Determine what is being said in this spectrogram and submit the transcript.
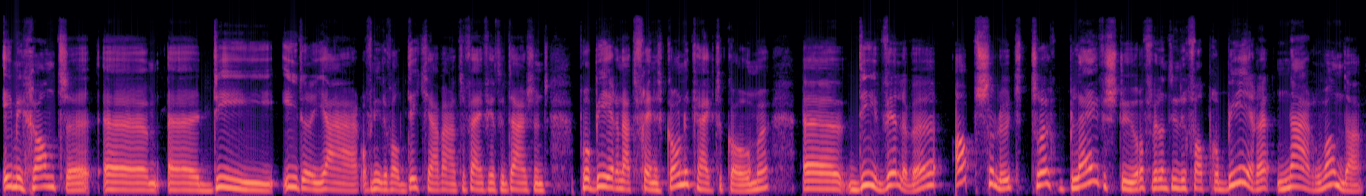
immigranten ehm, eh, die ieder jaar, of in ieder geval dit jaar waren het er 45.000, proberen naar het Verenigd Koninkrijk te komen, eh, die willen we absoluut terug blijven sturen, of willen het in ieder geval proberen naar Rwanda.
